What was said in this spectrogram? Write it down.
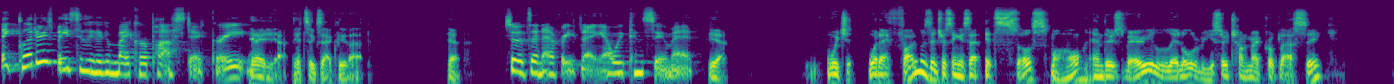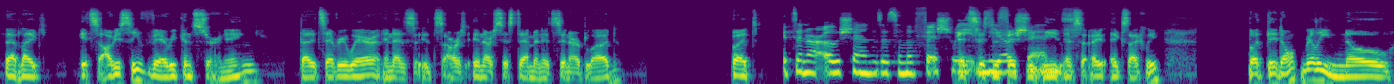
Like glitter is basically like a microplastic, right? yeah yeah it's exactly that Yeah. So it's in everything and we consume it. Yeah. Which what i thought was interesting is that it's so small and there's very little research on microplastic that like it's obviously very concerning that it's everywhere and as it's our in our system and it's in our blood but It's in our oceans. It's in the fish we it's eat in the the fish you eat oceans. e, exactly but they don't really know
